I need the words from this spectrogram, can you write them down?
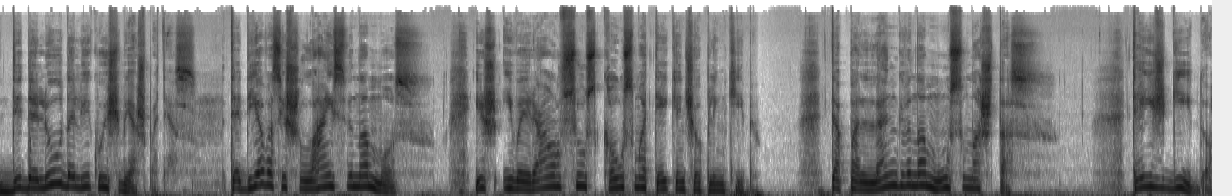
didelių dalykų iš viešpatės. Te Dievas išlaisvina mus iš įvairiausių skausmą teikiančių aplinkybių. Te palengvina mūsų naštas. Te išgydo,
